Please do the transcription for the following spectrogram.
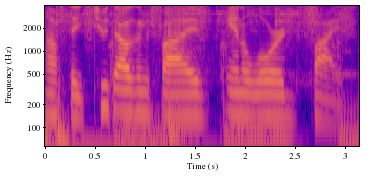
off the 2005 Analord 5.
